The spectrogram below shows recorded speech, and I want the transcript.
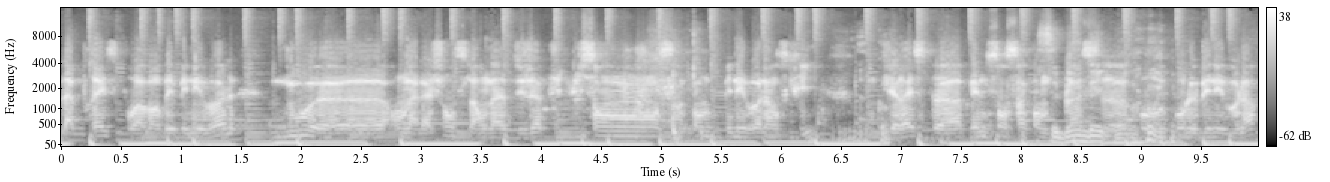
la presse pour avoir des bénévoles, nous, euh, on a la chance, là, on a déjà plus de 850 bénévoles inscrits. Donc il reste à peine 150 C'est places euh, pour, pour le bénévolat.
